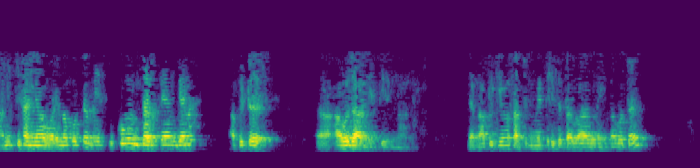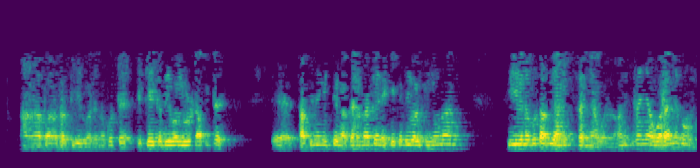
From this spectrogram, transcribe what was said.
අනිත්‍ය සංඥාව වඩනකොට මේ සුකුම විතර්කයන් ගැන අපිට අවධානය තියෙනවා. දැන් අපි කියමු සති නිමෙත් හිත තබාගෙන ඉන්නකොට ආනාපාන සතිය වඩනකොට එක එක දේවල් වලට අපිට සති නිමෙත්තෙන් අදහනවා කියන්නේ එක එක දේවල් සිහිුණානේ. සිහි වෙනකොට අපි අනිත්‍ය සංඥාව වඩනවා. අනිත්‍ය සංඥාව වඩන්නේ කොහොමද?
